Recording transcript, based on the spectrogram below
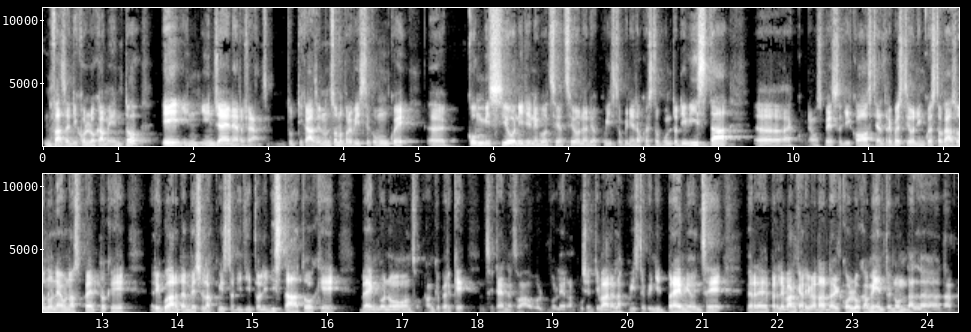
in fase di collocamento e in, in genere, cioè, anzi, in tutti i casi non sono previste comunque eh, commissioni di negoziazione o di acquisto, quindi da questo punto di vista eh, ecco, parliamo spesso di costi e altre questioni, in questo caso non è un aspetto che riguarda invece l'acquisto di titoli di Stato che vengono, insomma, anche perché si tende insomma, a voler incentivare l'acquisto, quindi il premio in sé per, per le banche arriva da, dal collocamento e non dal, da,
